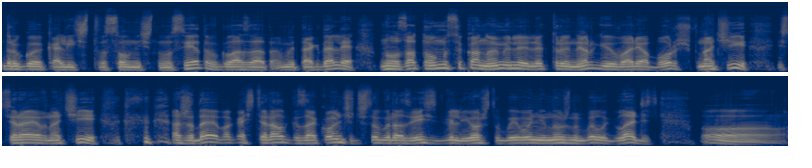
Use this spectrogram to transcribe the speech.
другое количество солнечного света в глаза там и так далее. Но зато мы сэкономили электроэнергию, варя борщ в ночи и стирая в ночи, ожидая, пока стиралка закончит, чтобы развесить белье белье, чтобы его не нужно было гладить. О,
